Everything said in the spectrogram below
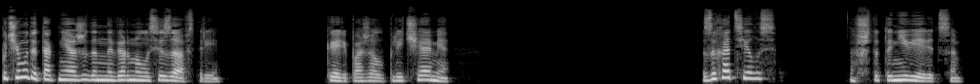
Почему ты так неожиданно вернулась из Австрии?» Кэрри пожал плечами. «Захотелось. Что-то не верится.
